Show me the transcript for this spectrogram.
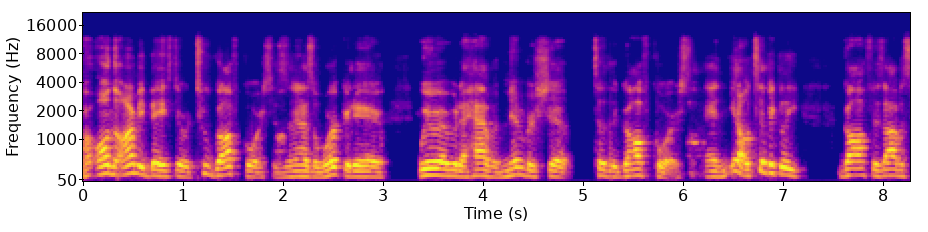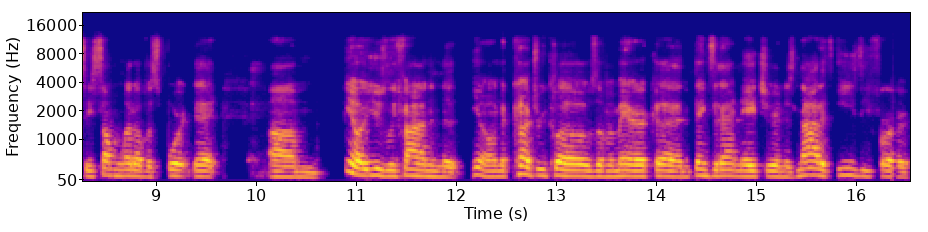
or on the army base, there were two golf courses. And as a worker there, we were able to have a membership to the golf course. And, you know, typically golf is obviously somewhat of a sport that, um, you know, usually find in the, you know, in the country clubs of America and things of that nature. And it's not as easy for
